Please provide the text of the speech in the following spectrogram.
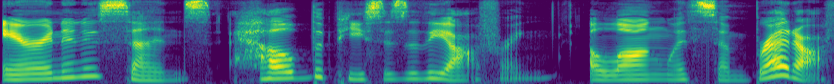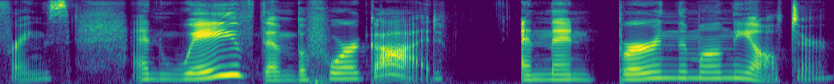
Aaron and his sons held the pieces of the offering, along with some bread offerings, and waved them before God, and then burned them on the altar.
